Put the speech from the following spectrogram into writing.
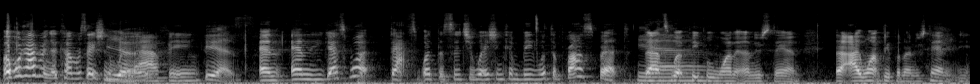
but we're having a conversation. We're laughing. Yes. And and you guess what? That's what the situation can be with the prospect. That's what people want to understand. I want people to understand. You,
